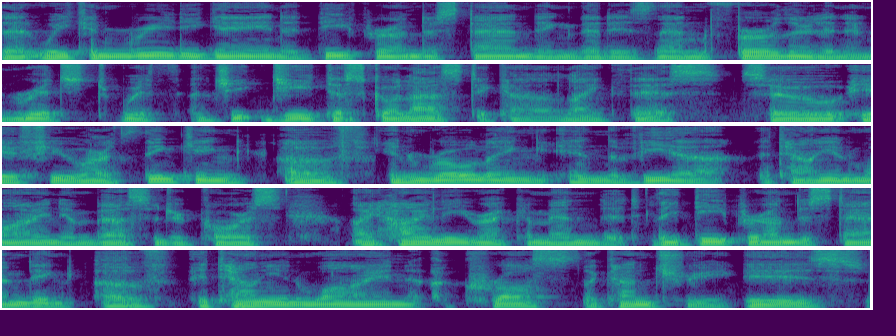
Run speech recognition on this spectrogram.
that we can really gain a deeper understanding that is then furthered and enriched with a Gita Scolastica like this. So if you are thinking of enrolling in the VIA Italian Wine Ambassador course, I highly recommend it. The deeper understanding of Italian wine across the country is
